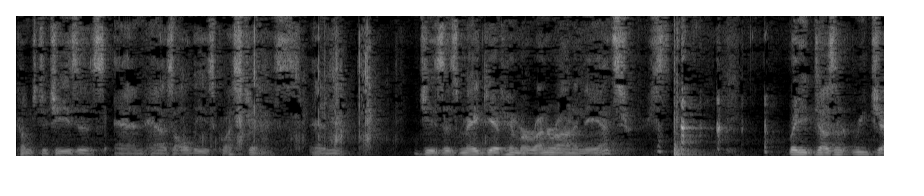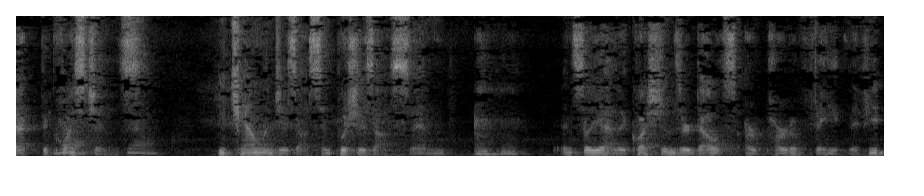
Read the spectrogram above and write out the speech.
comes to Jesus and has all these questions. And Jesus may give him a runaround in the answers, but he doesn't reject the questions. No, no. He challenges us and pushes us. And, mm-hmm. And so, yeah, the questions or doubts are part of faith. If you,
